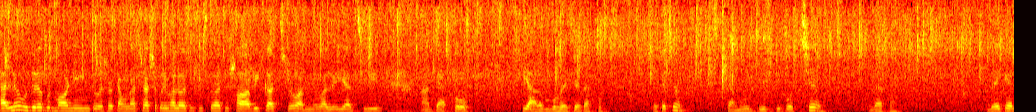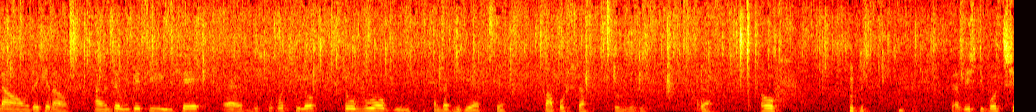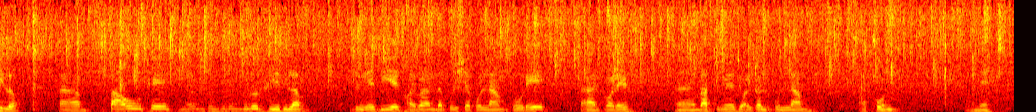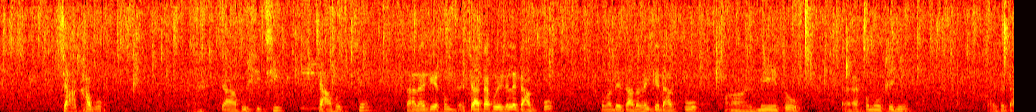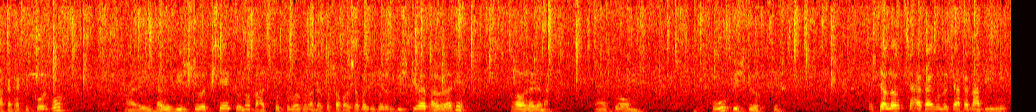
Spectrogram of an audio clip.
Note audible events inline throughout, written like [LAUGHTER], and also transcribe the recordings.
Hello উদুরা good morning. তোমরা সবাই কেমন আছো? আশা করি ভালো আছো, সুস্থ আছো, স্বাভাবিক আছো, আমিও ভালোই আছি। আর দেখো, কি আরম্ভ হয়েছে, দেখো। দেখেছ? কেমন বৃষ্টি পড়ছে? দেখো। দেখে নাও দেখে নাও। আমি তো উঠেছি, উঠে বৃষ্টি পড়ছিল, তবুও এখানটা ভিজে যাচ্ছে পাপোশটা সরিয়ে দিই। ও [LAUGHS] তা বৃষ্টি পড়ছিল। তা তাও উঠে গুলো ধুয়ে দিলাম। ধুয়ে দিয়ে ঘর বারান্দা পরিষ্কার করলাম, করে তারপরে বাথরুমে জল টল করলাম এখন মানে চা খাব। চা বসিয়েছি। চা হচ্ছে, তার আগে এখন চাটা হয়ে গেলে ডাকবো। তোমাদের দাদাভাইকে ডাকবো। আর মেয়ে তো এখনও ওঠেনি। তারপরে টাকাটাকি করব? আর এইভাবে বৃষ্টি হচ্ছে, কোনো কাজ করতে পারব না। দেখো, সকাল সকাল যদি এরকম বৃষ্টি হয়, ভালো লাগে? ভালো লাগে না। একদম খুব বৃষ্টি হচ্ছে। চলো, চাটাগুলো, চাটা নাবিয়ে নিই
